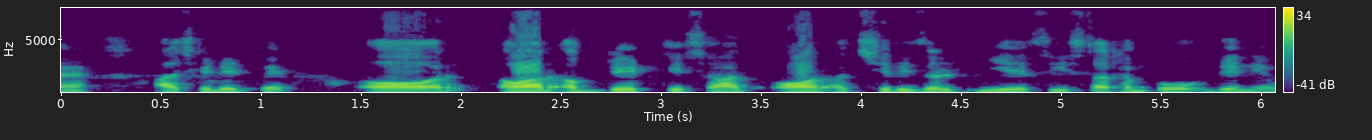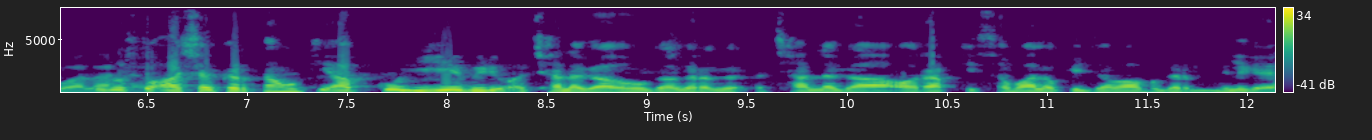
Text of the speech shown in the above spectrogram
है आज के डेट पे। और और अपडेट के साथ और अच्छे रिज़ल्ट ये सी स्टार हमको देने वाला तो दोस्तों आशा करता हूँ कि आपको ये वीडियो अच्छा लगा होगा। अगर अगर अच्छा लगा और आपके सवालों के जवाब अगर मिल गए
